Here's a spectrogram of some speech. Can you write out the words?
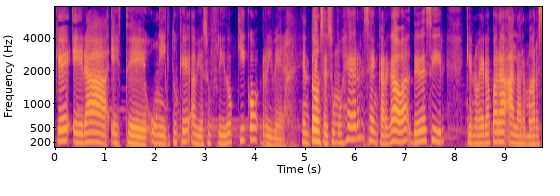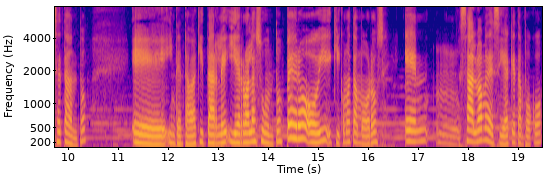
que era este, un ictus que había sufrido Kiko Rivera. Entonces su mujer se encargaba de decir que no era para alarmarse tanto, eh, intentaba quitarle hierro al asunto, pero hoy Kiko Matamoros en mm, Salva me decía que tampoco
